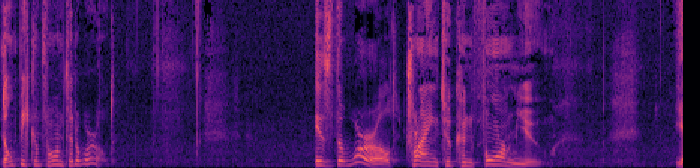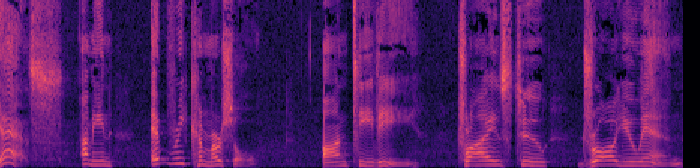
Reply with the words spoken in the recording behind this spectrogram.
don't be conformed to the world. Is the world trying to conform you? Yes. I mean, every commercial on TV tries to draw you in,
